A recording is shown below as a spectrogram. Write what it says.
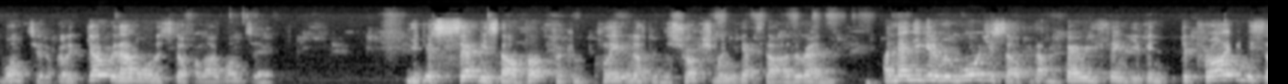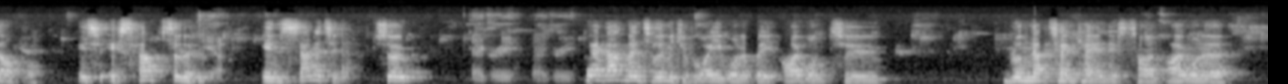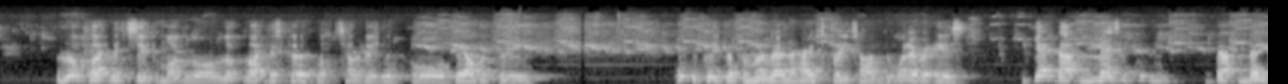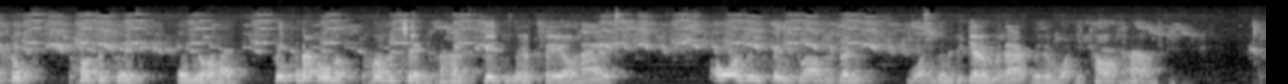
want it. I've got to go without all this stuff and I want it. You just set yourself up for complete and utter destruction when you get to that other end. And then you're going to reward yourself for that very thing you've been depriving yourself of it's it's absolute yeah. insanity. So I agree. I agree. Get that mental image of where you want to be. I want to run that 10k in this time. I want to look like this supermodel or look like this person off television or be able to pick the kids up and run around the house three times or whatever it is. Get that, med- that mental positive in your head. Think about all the positives, how good you're going to feel, how all of these things rather than what you're going to be going without with and what you can't have.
